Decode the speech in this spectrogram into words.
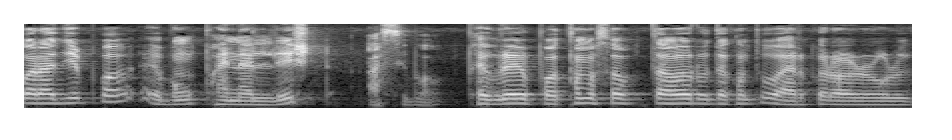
କରାଯିବ এবং ফাইনাল লিষ্ট আসব ফেব্রুয়ারি প্রথম সপ্তাহ দেখুন ওয়ার্কর অর্ডার গুড়ি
